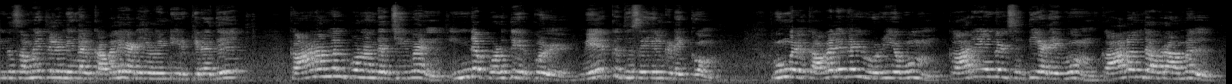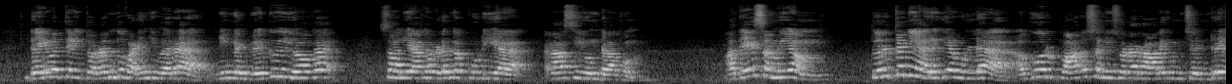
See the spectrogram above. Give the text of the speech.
இந்த சமயத்துல நீங்கள் கவலை அடைய வேண்டியிருக்கிறது. காணாமல் போன அந்த ஜீவன் இந்த பொழுதிற்குள் மேற்கு திசையில் கிடைக்கும். உங்கள் கவலைகள் ஒழியவும் காரியங்கள் சித்தியடையவும் காலம் தவறாமல் தெய்வத்தை தொடர்ந்து வணங்கி வர நீங்கள் வெகு யோகசாலியாக விளங்கக்கூடிய ராசி உண்டாகும். அதே சமயம் திருத்தணி அருகே உள்ள அகூர் பாதசனீஸ்வரர் ஆலயம் சென்று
